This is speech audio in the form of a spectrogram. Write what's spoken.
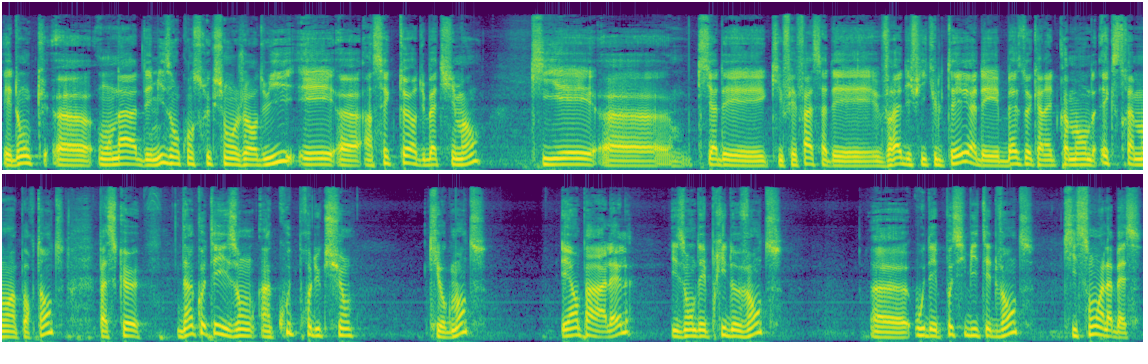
Et donc, euh, on a des mises en construction aujourd'hui et euh, un secteur du bâtiment qui est euh, qui a des qui fait face à des vraies difficultés, à des baisses de carnet de commandes extrêmement importantes, parce que d'un côté, ils ont un coût de production qui augmente, et en parallèle, ils ont des prix de vente euh, ou des possibilités de vente qui sont à la baisse.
